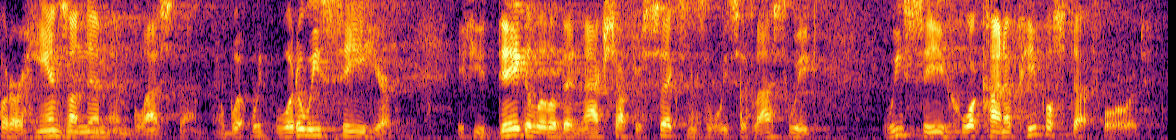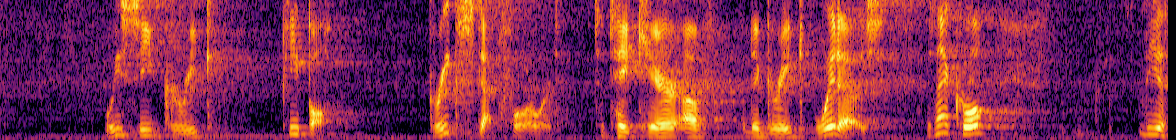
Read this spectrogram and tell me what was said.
put our hands on them and bless them. And what, what do we see here? If you dig a little bit in Acts chapter 6, and this is what we said last week, we see what kind of people step forward we see Greek people. Greeks step forward to take care of the Greek widows. Isn't that cool? The,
